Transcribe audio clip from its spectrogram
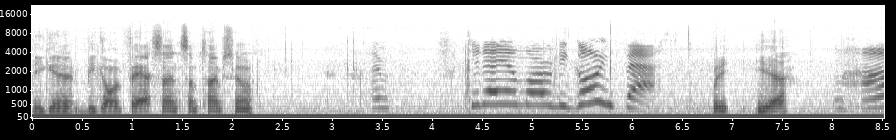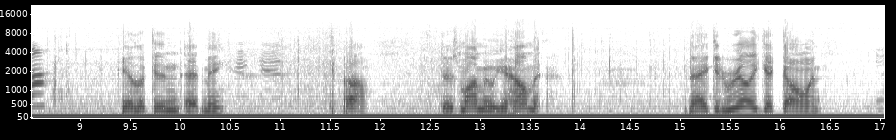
Are you gonna be going fast on sometime soon? Today I'm already going fast. What? Yeah? Uh huh. Here, looking at me. Oh, there's mommy with your helmet. Now you could really get going. Yeah,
